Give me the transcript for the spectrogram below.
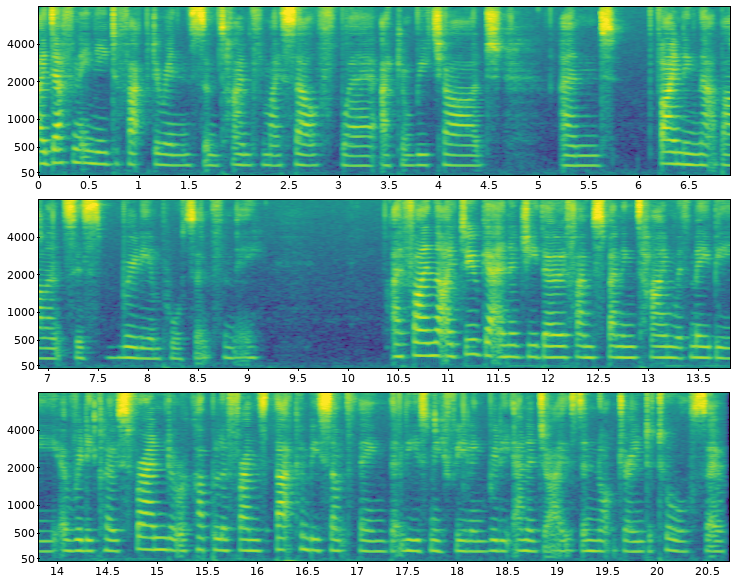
I definitely need to factor in some time for myself where I can recharge and finding that balance is really important for me. I find that I do get energy though if I'm spending time with maybe a really close friend or a couple of friends. That can be something that leaves me feeling really energized and not drained at all. So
